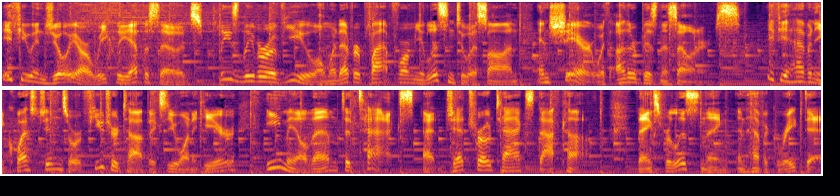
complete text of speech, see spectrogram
If you enjoy our weekly episodes, please leave a review on whatever platform you listen to us on and share with other business owners. If you have any questions or future topics you want to hear, email them to tax at jetrotax.com. Thanks for listening and have a great day.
